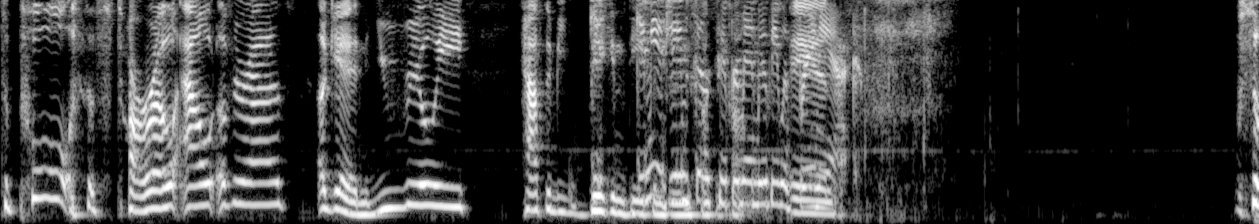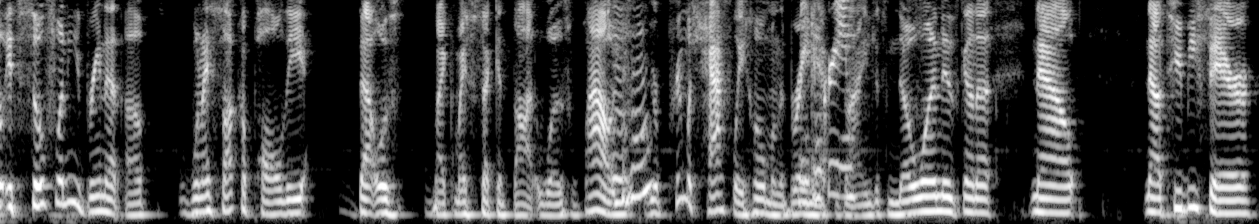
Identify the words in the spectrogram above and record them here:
to pull Starro out of your ass again, you really have to be digging deep. Give me a James Gunn Superman comics. movie with And- Brainiac. So it's so funny you bring that up. When I saw Capaldi, that was like my second thought was, wow, Mhm. you're pretty much halfway home on the Brainiac design. Just no one is gonna now. Now, to be fair,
